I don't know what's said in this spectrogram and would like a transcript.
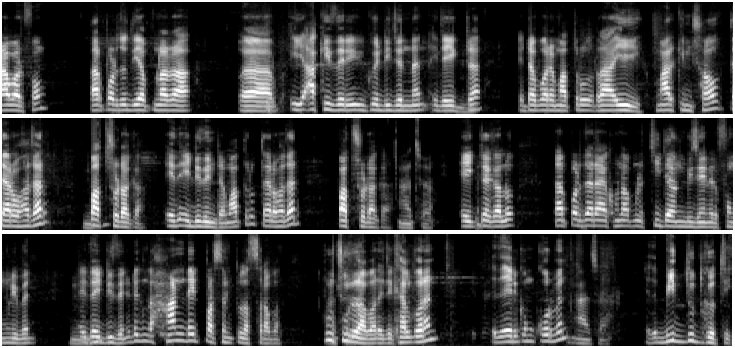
রাবার ফোম তারপর যদি আপনারা এই আকিজের ইউকে ডিজাইন নেন এই যে একটা এটা পরে মাত্র রাই মার্কিন সহ তেরো হাজার পাঁচশো টাকা। এই যে এই ডিজাইনটা মাত্র তেরো হাজার পাঁচশো টাকা। আচ্ছা। এইটা গেল। তারপর যারা এখন আপনার চিটাং ডিজাইনের ফোম নেবেন এই যে ডিজাইন এটা কিন্তু হান্ড্রেড পার্সেন্ট প্লাস রাবার প্রচুর রাবার এই যে খেয়াল করেন এই যে এরকম করবেন। আচ্ছা। এই যে বিদ্যুৎ গতি।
